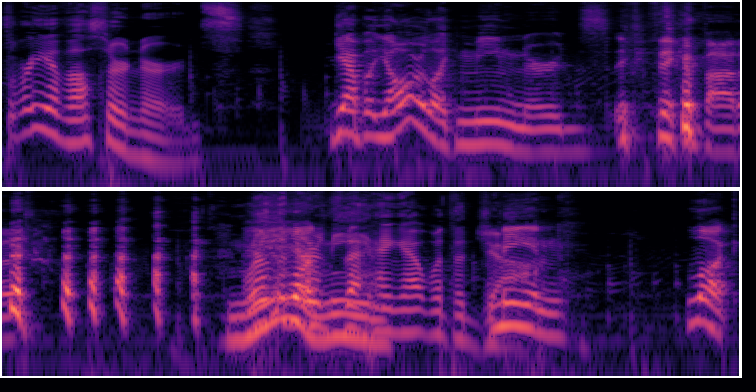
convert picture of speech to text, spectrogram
three of us are nerds. Yeah, but y'all are like mean nerds if you think about it. We're the Mean nerds that mean? hang out with the jock. mean. Look,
